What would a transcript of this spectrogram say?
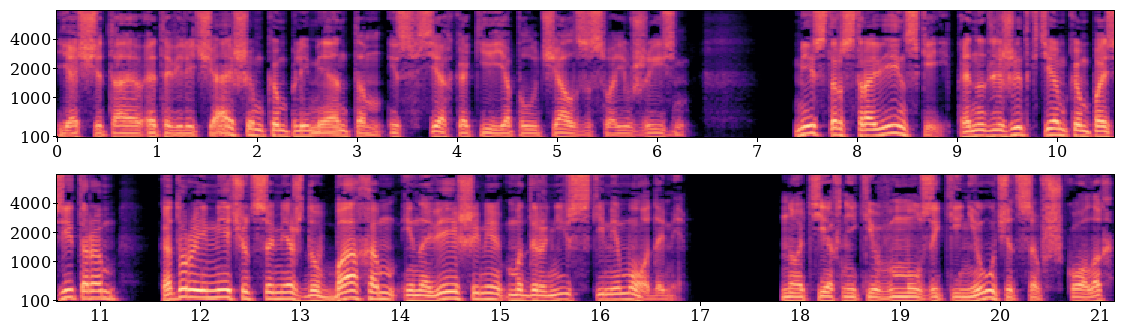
Я считаю это величайшим комплиментом из всех, какие я получал за свою жизнь. Мистер Стравинский принадлежит к тем композиторам, которые мечутся между Бахом и новейшими модернистскими модами. Но техники в музыке не учатся в школах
